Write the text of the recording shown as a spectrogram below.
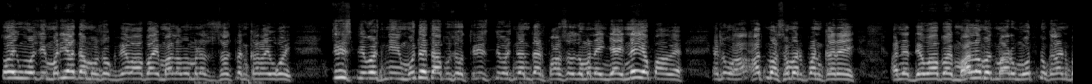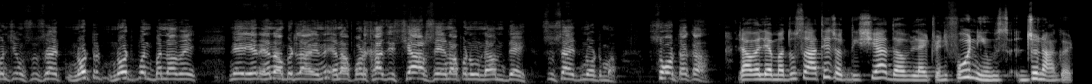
તોય હું હજી મર્યાદામાં છું દેવાભાઈ, માલમે મને સસ્પેન્ડ કરાવ્યું હોય. ત્રીસ દિવસની મુદત આપું છું. ત્રીસ દિવસની અંદર પાછો મને ન્યાય નહીં અપાવે. એટલે હું આત્મસમર્પણ કરે અને દેવાભાઈ, માલમ જ મારું મોતનું કારણ બનશે, હું સુસાઇડ નોટ નોટ પણ બનાવે. ને એના બદલા એને- એના પડખા જે ચાર છે, એના પણ હું નામ દે સુસાઇડ નોટમાં સો ટકા. રાવલિયા મધુ સાથે જગદીશ યાદવ લાઈ ટ્વેન્ટી ફોર ન્યૂઝ જુનાગઢ.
